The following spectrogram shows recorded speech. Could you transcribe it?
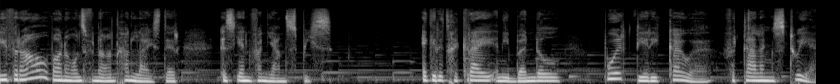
Die verhaal waarna ons vanaand gaan luister is een van Jan Spies. Ek het dit gekry in die bundel Poort deur die koue, vertellings 2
